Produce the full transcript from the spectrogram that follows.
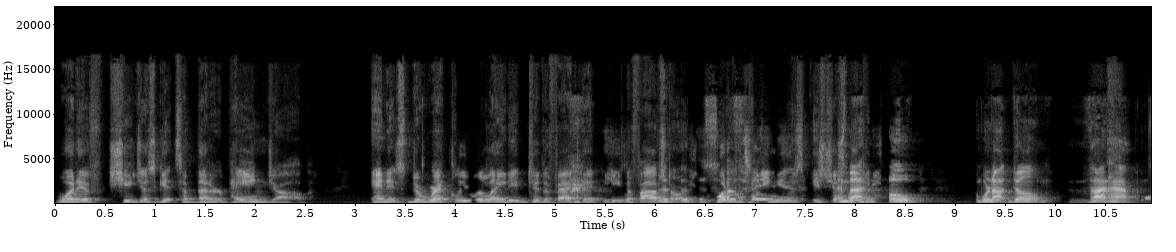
what if she just gets a better paying job and it's directly related to the fact that he's a five star? What I'm saying is, it's just like that any, oh, we're not dumb. That happens.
